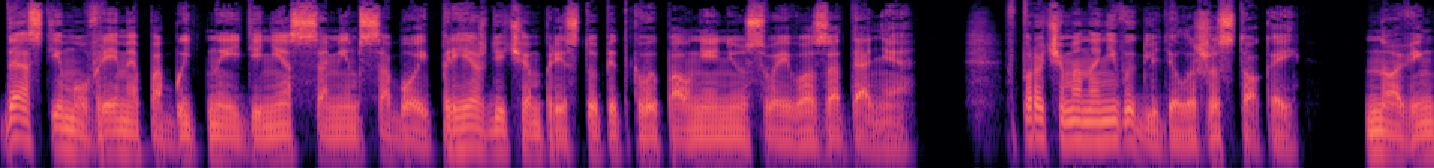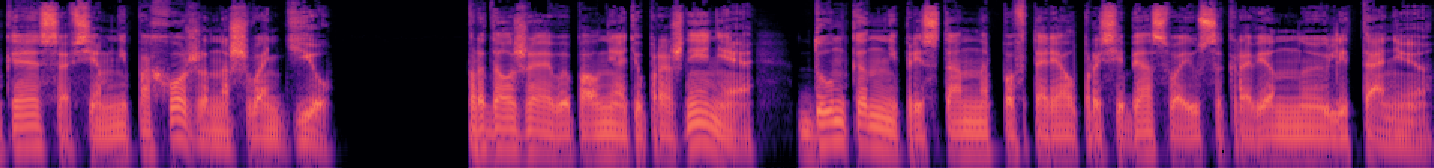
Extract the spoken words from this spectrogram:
даст ему время побыть наедине с самим собой, прежде чем приступит к выполнению своего задания. Впрочем, она не выглядела жестокой. Новенькая совсем не похожа на швандью. Продолжая выполнять упражнения, Дункан непрестанно повторял про себя свою сокровенную летанию.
